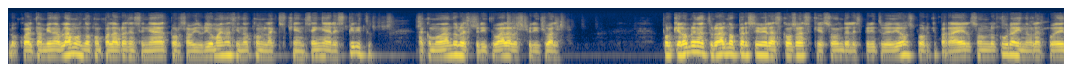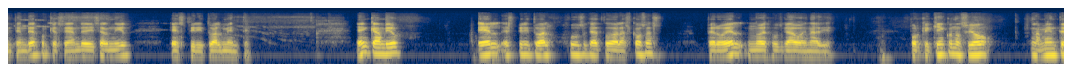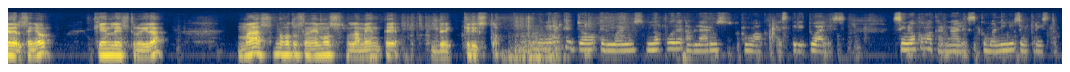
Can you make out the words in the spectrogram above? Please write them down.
lo cual también hablamos, no con palabras enseñadas por sabiduría humana, sino con las que enseña el Espíritu, acomodando lo espiritual a lo espiritual. Porque el hombre natural no percibe las cosas que son del Espíritu de Dios, porque para él son locura y no las puede entender porque se han de discernir espiritualmente. En cambio, el espiritual juzga todas las cosas, pero él no es juzgado de nadie porque ¿quién conoció la mente del Señor? ¿Quién le instruirá? Más nosotros tenemos la mente de Cristo. De manera que yo, hermanos, no pude hablaros como a espirituales, sino como a carnales, como a niños en Cristo.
